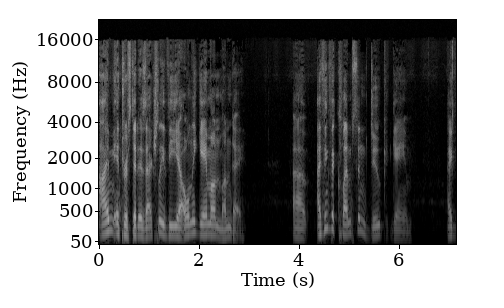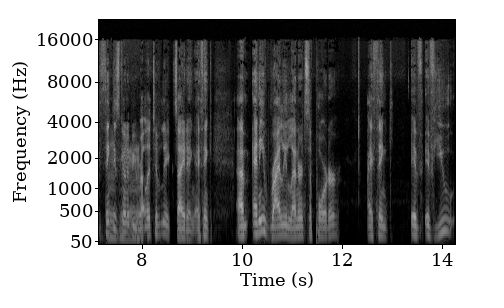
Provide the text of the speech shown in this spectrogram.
I'm interested is actually the uh, only game on Monday. Uh, I think the Clemson Duke game, I think mm-hmm. is going to be relatively exciting. I think um, any Riley Leonard supporter, I think if if you,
